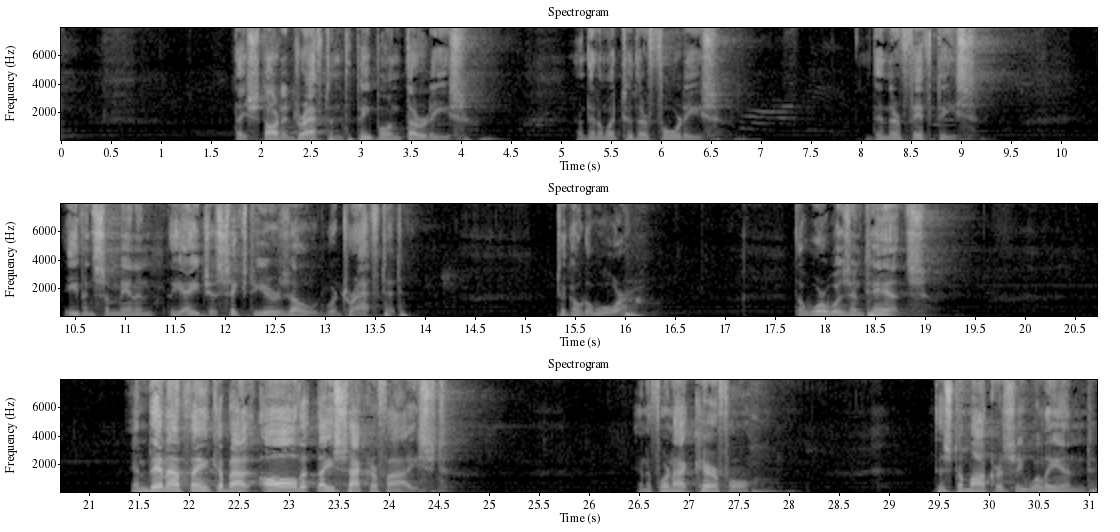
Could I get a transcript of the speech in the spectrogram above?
They started drafting the people in 30s, and then it went to their 40s, then their 50s. Even some men in the age of 60 years old were drafted to go to war. The war was intense. And then I think about all that they sacrificed. And if we're not careful, this democracy will end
